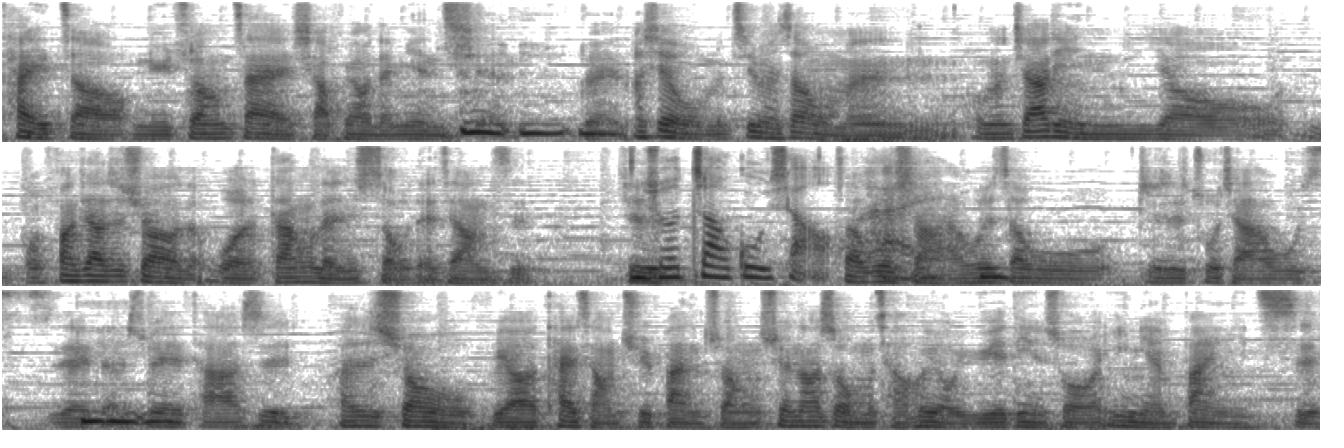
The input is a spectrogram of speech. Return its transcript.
太早女装在小朋友的面前，嗯嗯对嗯，，而且我们基本上我们我们家庭有我放假是需要的，我当人手的这样子，就是你说照顾小孩，照顾小孩或者照顾就是做家务之类的，所以他是他是希望我不要太常去扮装，所以那时候我们才会有约定说一年办一次，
